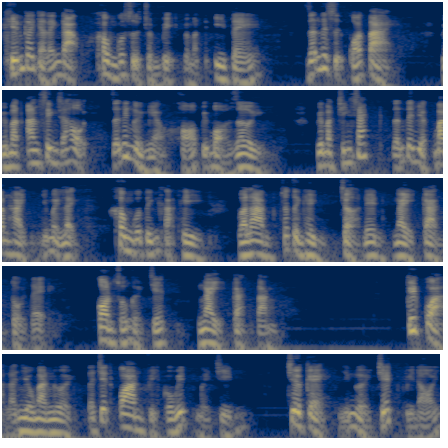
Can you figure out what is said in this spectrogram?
khiến các nhà lãnh đạo không có sự chuẩn bị về mặt y tế, dẫn đến sự quá tải, về mặt an sinh xã hội dẫn đến người nghèo khó bị bỏ rơi, về mặt chính sách dẫn tới việc ban hành những mệnh lệnh không có tính khả thi và làm cho tình hình trở nên ngày càng tồi tệ, con số người chết ngày càng tăng. Kết quả là nhiều ngàn người đã chết oan vì Covid-19, chưa kể những người chết vì đói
